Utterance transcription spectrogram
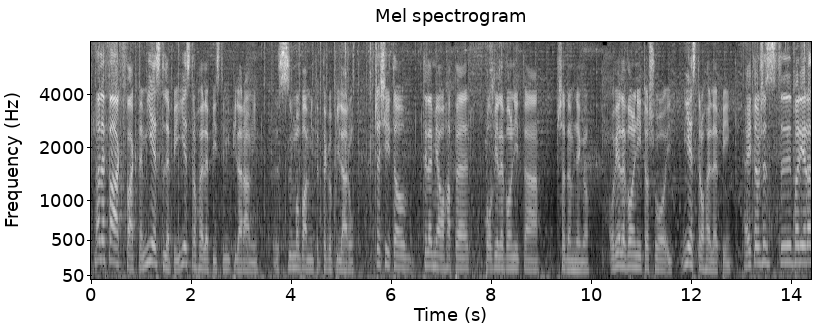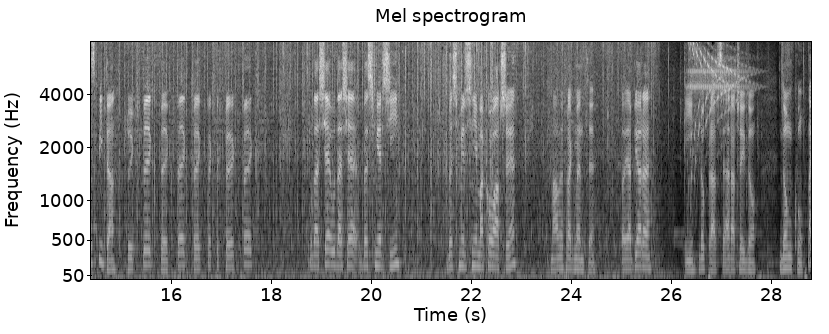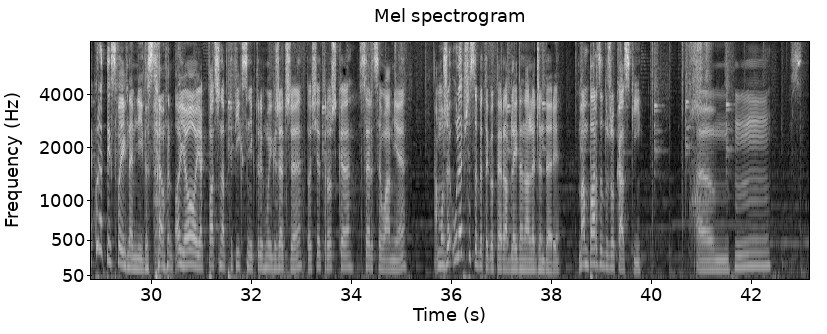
No ale fakt faktem, jest lepiej, jest trochę lepiej z tymi pilarami. Z mobami te, tego pilaru. Wcześniej to tyle miało HP, o wiele wolniej ta... W niego. O wiele wolniej to szło i jest trochę lepiej. Ej, to już jest y, bariera zbita. Pyk, pyk, pyk, pyk, pyk, pyk, pyk, pyk, pyk. Uda się, uda się, bez śmierci. Bez śmierci nie ma kołaczy. Mamy fragmenty. To ja biorę i do pracy, a raczej do domku. Akurat tych swoich najmniej dostałem. Ojo, jak patrzę na prefiksy niektórych moich rzeczy, to się troszkę serce łamie. A może ulepszę sobie tego Terra Blade'a na Legendary? Mam bardzo dużo kaski. Um, hmm,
